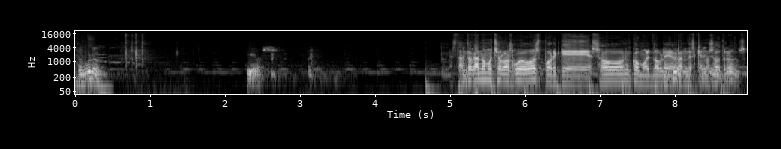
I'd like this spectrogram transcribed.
Seguro. Dios. Están tocando mucho los huevos porque son como el doble de grandes que nosotros.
